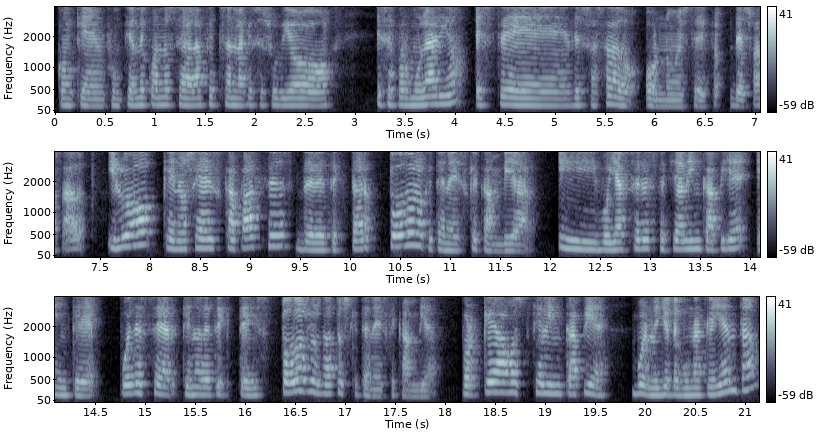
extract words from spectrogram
con que en función de cuándo sea la fecha en la que se subió ese formulario esté desfasado o no esté desfasado. Y luego que no seáis capaces de detectar todo lo que tenéis que cambiar. Y voy a hacer especial hincapié en que puede ser que no detectéis todos los datos que tenéis que cambiar. ¿Por qué hago especial hincapié? Bueno, yo tengo una clienta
